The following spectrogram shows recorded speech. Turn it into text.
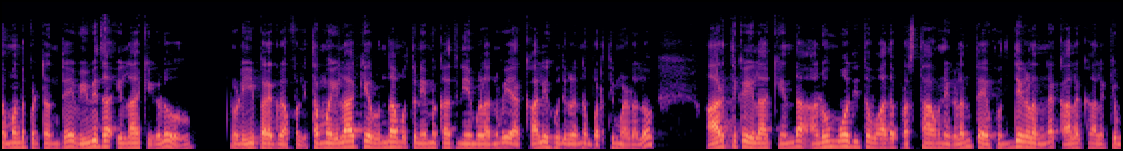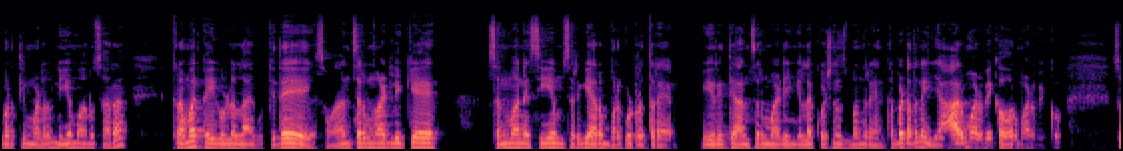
ಸಂಬಂಧಪಟ್ಟಂತೆ ವಿವಿಧ ಇಲಾಖೆಗಳು, ನೋಡಿ, ಈ ಪ್ಯಾರಾಗ್ರಾಫಲ್ಲಿ ತಮ್ಮ ಇಲಾಖೆ ವೃಂದ ಮತ್ತು ನೇಮಕಾತಿ ನಿಯಮಗಳನ್ವಯ ಖಾಲಿ ಹುದ್ದೆಗಳನ್ನು ಭರ್ತಿ ಮಾಡಲು ಆರ್ಥಿಕ ಇಲಾಖೆಯಿಂದ ಅನುಮೋದಿತವಾದ ಪ್ರಸ್ತಾವನೆಗಳಂತೆ ಹುದ್ದೆಗಳನ್ನು ಕಾಲಕಾಲಕ್ಕೆ ಭರ್ತಿ ಮಾಡಲು ನಿಯಮಾನುಸಾರ ಕ್ರಮ ಕೈಗೊಳ್ಳಲಾಗುತ್ತಿದೆ. ಸೊ ಆನ್ಸರ್ ಮಾಡಲಿಕ್ಕೆ ಸನ್ಮಾನ್ಯ ಸಿ ಎಂ ಸರ್ಗೆ ಯಾರೋ ಬರ್ಕೊಟ್ಟಿರ್ತಾರೆ. ಈ ರೀತಿ ಆನ್ಸರ್ ಮಾಡಿ ಹಿಂಗೆಲ್ಲ ಕ್ವಶನ್ಸ್ ಬಂದ್ರೆ ಅಂತ. ಬಟ್ ಅದನ್ನ ಯಾರು ಮಾಡಬೇಕು ಅವ್ರು ಮಾಡಬೇಕು. ಸೊ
